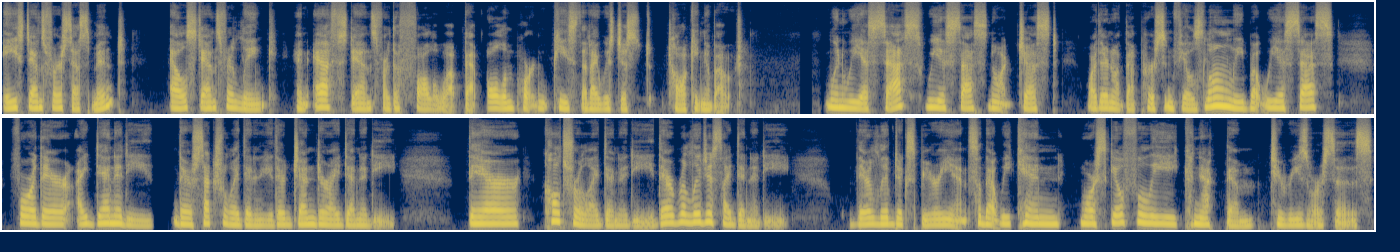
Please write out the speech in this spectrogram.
A stands for assessment, L stands for link, and F stands for the follow up, that all important piece that I was just talking about. When we assess, we assess not just whether or not that person feels lonely, but we assess for their identity, their sexual identity, their gender identity, their cultural identity, their religious identity, their lived experience, so that we can more skillfully connect them to resources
